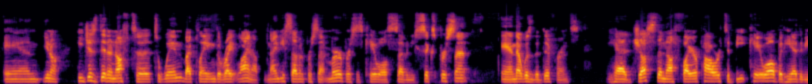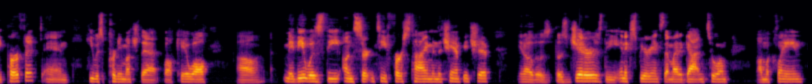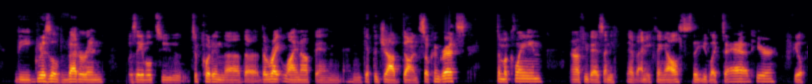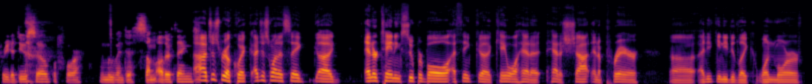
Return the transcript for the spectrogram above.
and you know he just did enough to to win by playing the right lineup. Ninety seven percent Merv versus K-Wall seventy six percent, and that was the difference. He had just enough firepower to beat K-Wall, but he had to be perfect, and he was pretty much that. While K-Wall, uh, maybe it was the uncertainty first time in the championship you know those those jitters, the inexperience that might have gotten to him. Uh, McLean, the grizzled veteran, was able to to put in the the, the right lineup and, and get the job done. So congrats to McLean. I don't know if you guys any, have anything else that you'd like to add here. Feel free to do so before we move into some other things. Uh, just real quick, I just want to say, uh, entertaining Super Bowl. I think uh, K-Wall had a had a shot and a prayer. Uh, I think he needed like one more,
